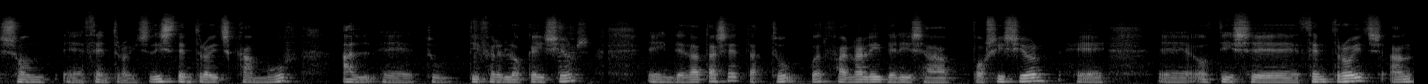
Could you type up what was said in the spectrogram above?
some centroids. These centroids can move all, to different locations in the dataset that too well finally there is a position uh, uh, of these uh, centroids and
